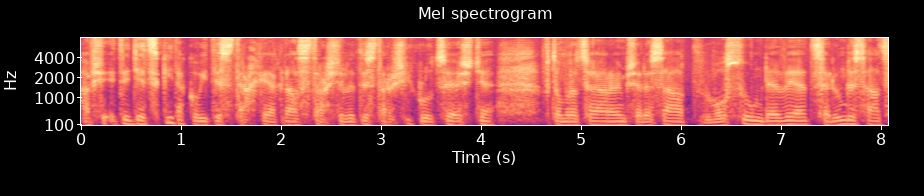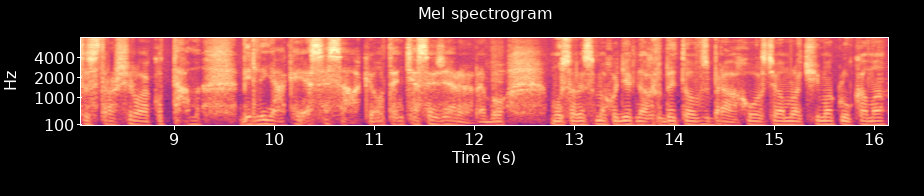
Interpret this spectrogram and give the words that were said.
A vši, i ty dětský takový ty strachy, jak nás strašili ty starší kluci ještě v tom roce, já nevím, 68, 9, 70 se strašilo, jako tam bydlí nějaký SSák, jo, ten tě se sežere, nebo museli jsme chodit na hřbitov s bráchou s těma mladšíma klukama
